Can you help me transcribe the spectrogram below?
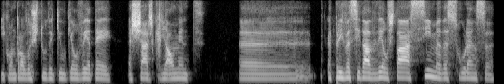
e controlas tudo aquilo que ele vê até achares que realmente uh, a privacidade dele está acima da segurança.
